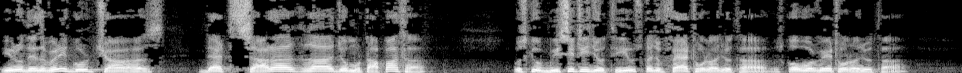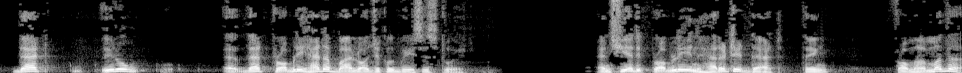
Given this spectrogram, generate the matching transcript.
you know there a very good chance that Sara کا جو موٹاپا تھا اس کی اوبیسٹی جو تھی اس کا جو فیٹ ہونا جو تھا اس کا اوور ویٹ ہونا جو تھا that you know that probably had a biological basis to it and she had probably inherited that thing from her mother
